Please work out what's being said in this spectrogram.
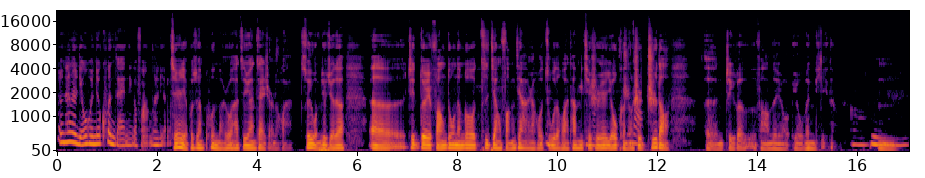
因为他的灵魂就困在那个房子里了。其实也不算困吧，如果他自愿在这儿的话，所以我们就觉得，呃，这对房东能够自降房价，然后租的话，他们其实有可能是知道，呃，这个房子有有问题的。嗯嗯，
